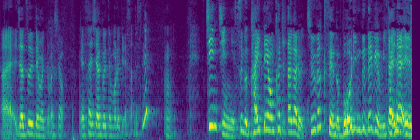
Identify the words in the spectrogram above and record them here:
はい、じゃあ続いてもいきましょう。最初はグーテンモルゲンさんですね。うん。チンチンにすぐ回転をかけたがる中学生のボーリングデビューみたいな AV。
